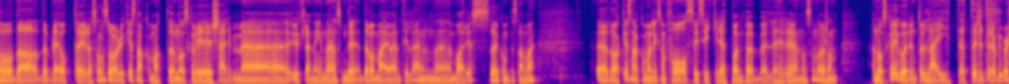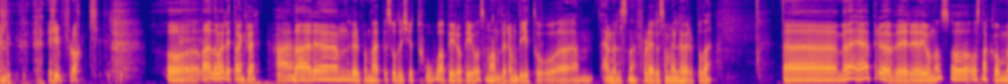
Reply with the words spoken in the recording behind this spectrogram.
Og da det ble opptøyer og sånn, så var det ikke snakk om at uh, nå skal vi skjerme utlendingene som de, Det var meg og en til, en uh, Marius, uh, kompis av meg. Det var ikke snakk om å liksom få oss i sikkerhet på en pub eller noe sånt. Det var sånn nå skal vi gå rundt og leite etter trøbbel i flokk. Og, nei, det var litt av en kveld. Det er, lurer på om det er episode 22 av Pyro og Pio som handler om de to uh, hendelsene, for dere som vil høre på det. Uh, men jeg, jeg, prøver, Jonas, å, å, snakke om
